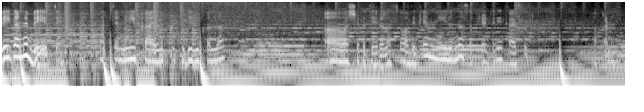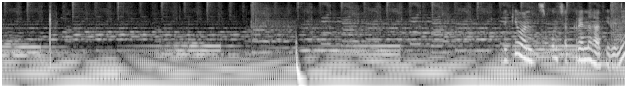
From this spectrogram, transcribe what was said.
ಬೇಗನೆ ಬೇಯುತ್ತೆ. ಮತ್ತೆ ನೀರು ಕಾಯಬೇಕು ಕುದಿಬೇಕು ಅನ್ನೋ ಅವಶ್ಯಕತೆ ಇರಲ್ಲ. ಸೊ ಅದಕ್ಕೆ ನೀರನ್ನು ಸಪ್ರೇಟಾಗಿ ಕಾಯಿಸ್ಬಿಟ್ಟು ಹಾಕೋಣ ಅದಕ್ಕೆ ಒಂದು ಸ್ಪೂನ್ ಸಕ್ಕರೆನ ಹಾಕಿದ್ದೀನಿ.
